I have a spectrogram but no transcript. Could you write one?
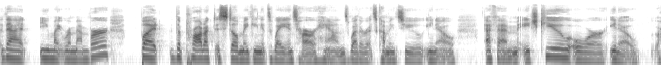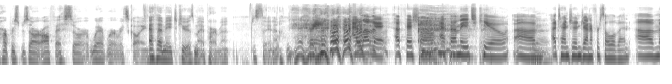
that you might remember, but the product is still making its way into our hands, whether it's coming to, you know, FM HQ or, you know, Harper's Bazaar office or wherever it's going. FMHQ is my apartment, just so you know. Great. I love it. Official FMHQ. Um, Attention, Jennifer Sullivan. Um,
